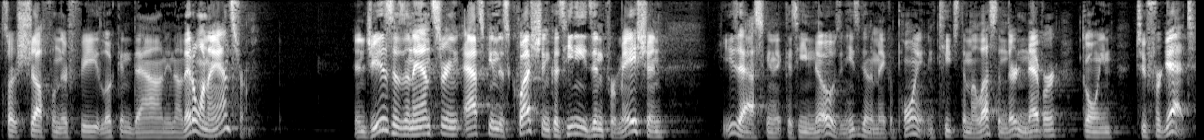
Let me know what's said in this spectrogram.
Start shuffling their feet, looking down. You know, they don't want to answer him. And Jesus isn't answering, asking this question because he needs information. He's asking it because he knows and he's going to make a point and teach them a lesson they're never going to forget.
